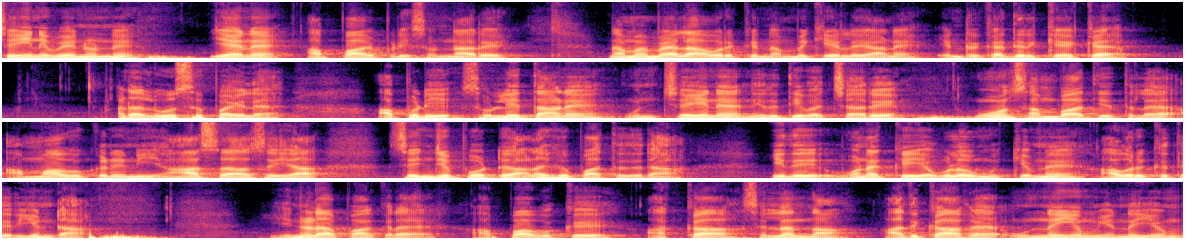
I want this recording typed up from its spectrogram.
செயின் வேணும்னு. ஏனே அப்பா இப்படி சொன்னார். நம்ம மேலே அவருக்கு நம்பிக்கை இல்லையானே என்று கதிர் கேட்க அட லூசு பையில அப்படி சொல்லித்தானே உன் செயினை நிறுத்தி வச்சாரு. உன் சம்பாத்தியத்தில் அம்மாவுக்குன்னு நீ ஆசை ஆசையாக செஞ்சு போட்டு அழகு பார்த்துதுடா. இது உனக்கு எவ்வளோ முக்கியம்னு அவருக்கு தெரியும்டா. என்னடா பார்க்குற அப்பாவுக்கு அக்கா செல்லந்தான் அதுக்காக உன்னையும் என்னையும்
